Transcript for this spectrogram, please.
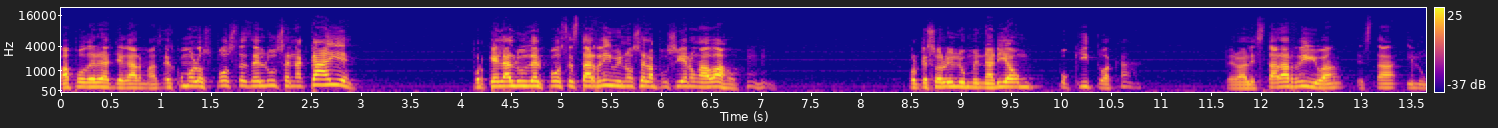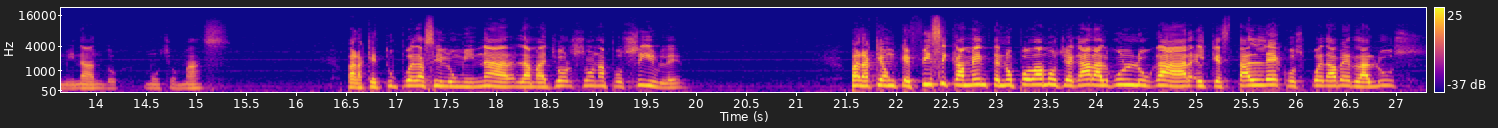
va a poder llegar más. Es como los postes de luz en la calle. ¿Por qué la luz del poste está arriba y no se la pusieron abajo? Porque solo iluminaría un poquito acá. Pero al estar arriba está iluminando mucho más. Para que tú puedas iluminar la mayor zona posible. Para que aunque físicamente no podamos llegar a algún lugar, el que está lejos pueda ver la luz.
